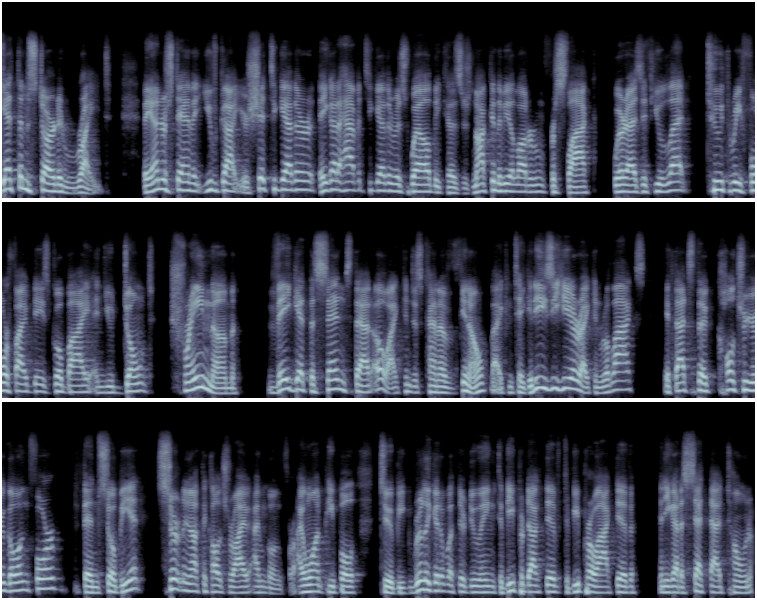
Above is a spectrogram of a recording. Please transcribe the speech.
Get them started right. They understand that you've got your shit together. They got to have it together as well because there's not going to be a lot of room for slack. Whereas if you let two, three, four, five days go by and you don't train them, they get the sense that, oh, I can just kind of, you know, I can take it easy here. I can relax. If that's the culture you're going for, then so be it certainly not the culture I, am going for. I want people to be really good at what they're doing, to be productive, to be proactive, and you got to set that tone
